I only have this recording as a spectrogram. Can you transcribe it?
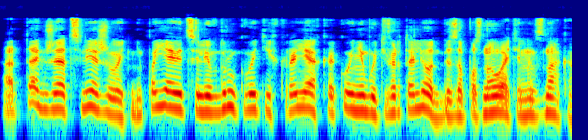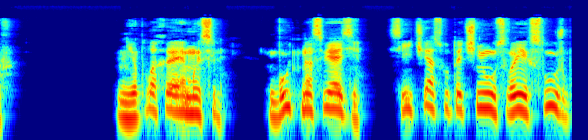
А также отслеживать, не появится ли вдруг в этих краях какой-нибудь вертолет без опознавательных знаков. Неплохая мысль. Будь на связи. Сейчас уточню у своих служб,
